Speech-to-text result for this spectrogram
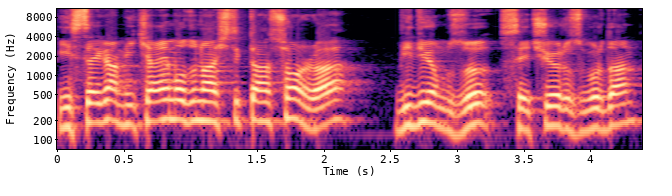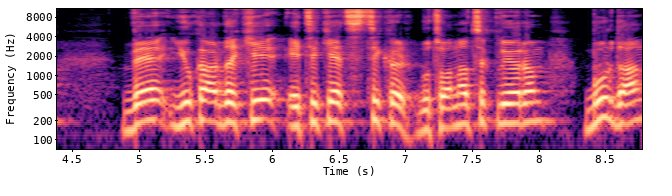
Instagram hikaye modunu açtıktan sonra videomuzu seçiyoruz buradan ve yukarıdaki etiket sticker butonuna tıklıyorum. Buradan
